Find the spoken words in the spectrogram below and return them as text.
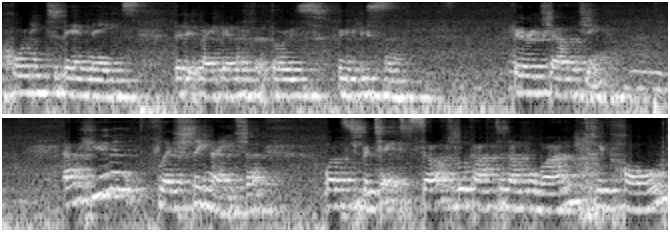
according to their needs, that it may benefit those who listen. Very challenging. Our human fleshly nature wants to protect itself, to look after number one, to withhold,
